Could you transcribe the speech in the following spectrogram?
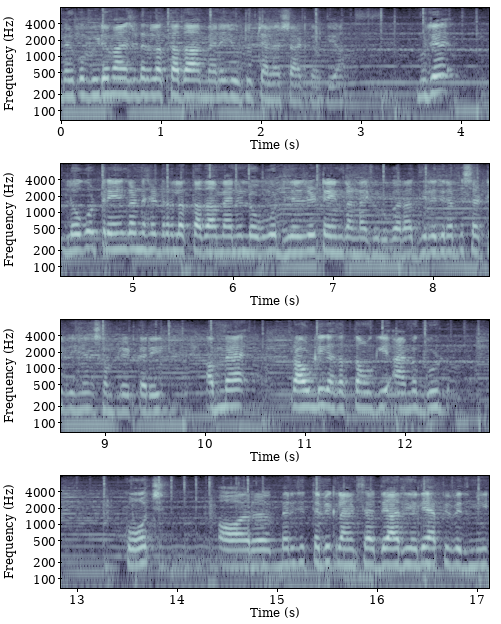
मेरे को वीडियो बनाने से डर लगता था, मैंने यूट्यूब चैनल स्टार्ट कर दिया। मुझे लोगों को ट्रेन करने से डर लगता था, मैंने लोगों को धीरे धीरे ट्रेन करना शुरू करा धीरे धीरे अपनी सर्टिफिकेशन कंप्लीट करी। अब मैं प्राउडली कह सकता हूँ कि I am a good coach और मेरे जितने भी क्लाइंट्स हैं they are really happy with me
